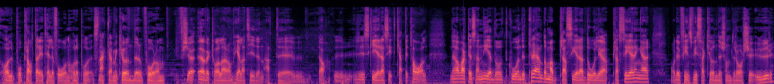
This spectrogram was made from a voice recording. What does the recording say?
håller på och pratar i telefon och håller på och snackar med kunder och får dem, övertala dem hela tiden att eh, ja, riskera sitt kapital. Det har varit en sån nedåtgående trend, de har placerat dåliga placeringar och det finns vissa kunder som drar sig ur.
